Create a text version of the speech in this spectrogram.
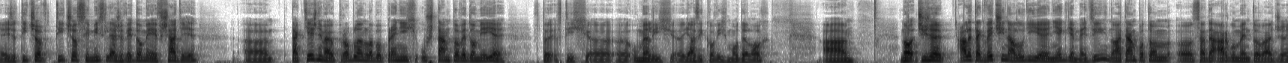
Hej, že tí čo, tí, čo si myslia, že vedomie je všade, uh, tak tiež nemajú problém, lebo pre nich už tamto vedomie je v, to, v tých uh, umelých jazykových modeloch. A, no, čiže, ale tak väčšina ľudí je niekde medzi, no a tam potom sa dá argumentovať, že,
